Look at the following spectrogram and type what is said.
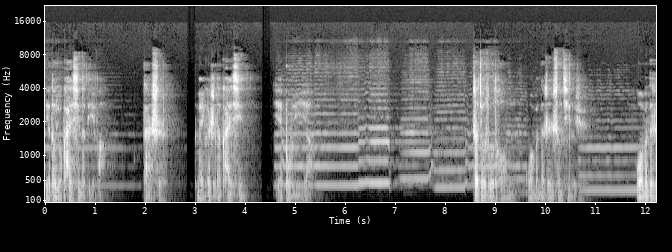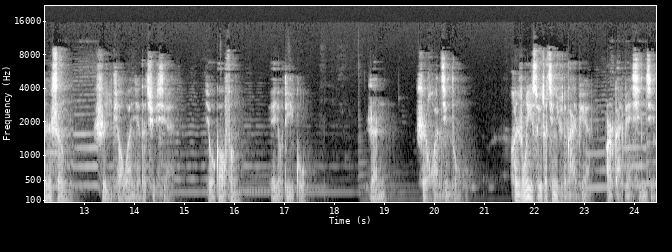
也都有开心的地方，但是每个人的开心也不一样。这就如同我们的人生境遇，我们的人生是一条蜿蜒的曲线，有高峰，也有低谷。人是环境动物，很容易随着境遇的改变而改变心境，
